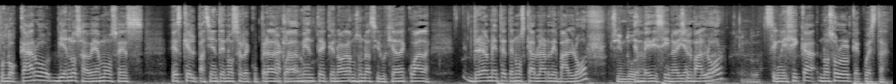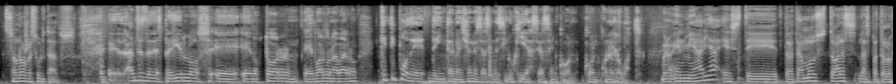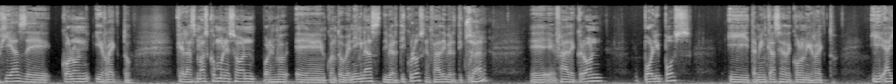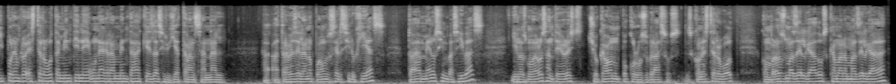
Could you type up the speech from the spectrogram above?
Pues lo caro, bien lo sabemos, es es que el paciente no se recupera ah, adecuadamente, que no hagamos una cirugía adecuada. Realmente tenemos que hablar de valor en medicina y el valor significa no solo lo que cuesta, son los resultados. Eh, antes de despedirlos, eh, eh, doctor Eduardo Navarro, ¿qué tipo de, intervenciones se hacen, de cirugía se hacen con, con, el robot? Bueno, en mi área este, tratamos todas las, las patologías de colon y recto que las más comunes son, por ejemplo, eh, en cuanto a benignas, divertículos, enfermedad diverticular, eh, enfermedad de Crohn, pólipos y también cáncer de colon y recto. Y ahí, por ejemplo, este robot también tiene una gran ventaja que es la cirugía transanal. A, través del ano podemos hacer cirugías todavía menos invasivas y en los modelos anteriores chocaban un poco los brazos. con este robot, con brazos más delgados, cámara más delgada,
